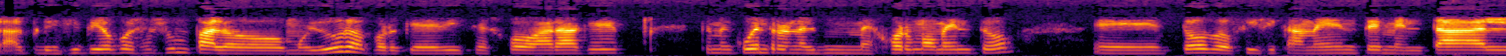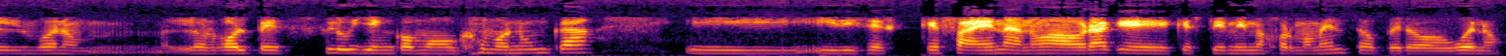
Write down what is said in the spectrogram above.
al principio pues es un palo muy duro porque dices, jo, ahora que, me encuentro en el mejor momento, eh, todo físicamente, mental, bueno, los golpes fluyen como, como nunca y, y dices, qué faena, ¿no? Ahora que, que estoy en mi mejor momento, pero bueno,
